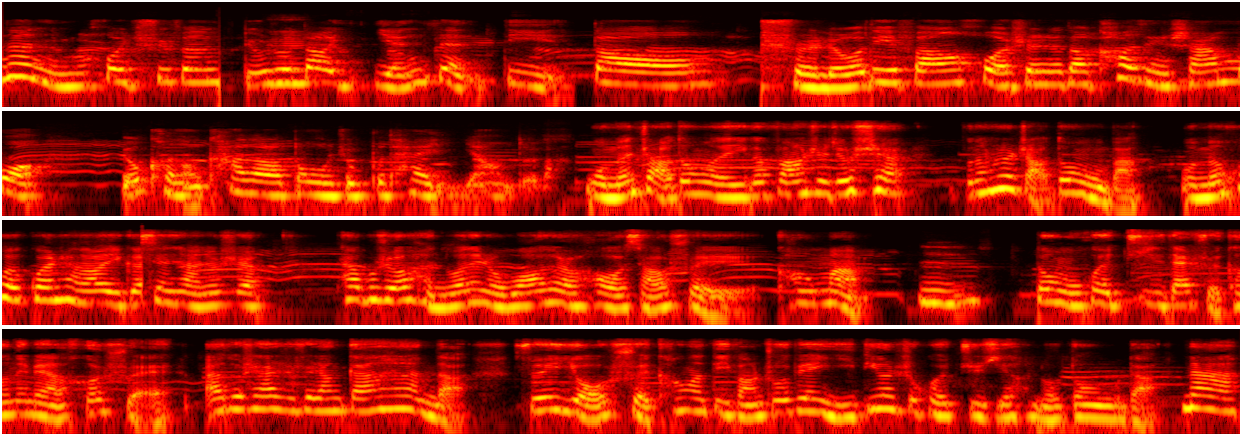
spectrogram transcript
那你们会区分，比如说到盐碱地、到水流的地方，或者甚至到靠近沙漠？有可能看到的动物就不太一样，对吧？我们找动物的一个方式就是，不能说找动物吧，我们会观察到一个现象，就是它不是有很多那种 water hole 小水坑嘛，嗯，动物会聚集在水坑那边喝水。阿托沙是非常干旱的，所以有水坑的地方周边一定是会聚集很多动物的。那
